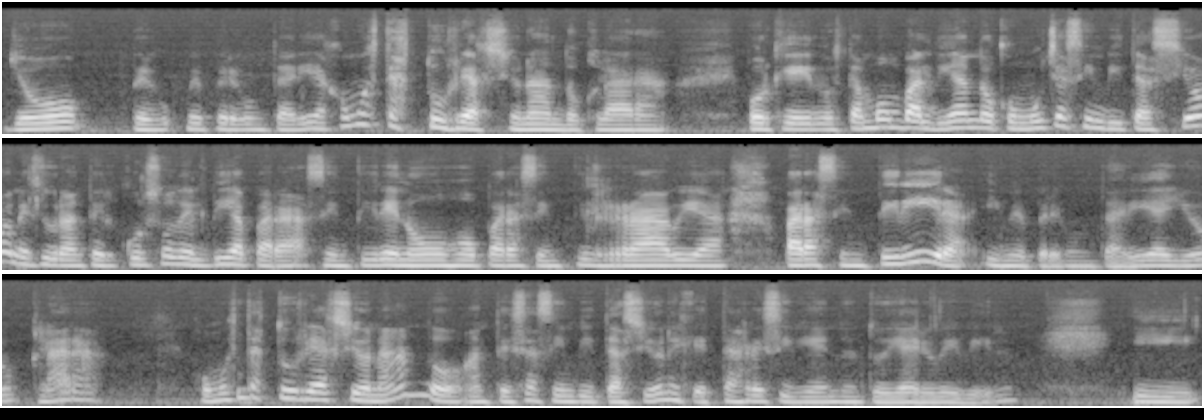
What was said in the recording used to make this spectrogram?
Yo me preguntaría, ¿cómo estás tú reaccionando, Clara? Porque nos están bombardeando con muchas invitaciones durante el curso del día para sentir enojo, para sentir rabia, para sentir ira. Y me preguntaría yo, Clara, ¿cómo estás tú reaccionando ante esas invitaciones que estás recibiendo en tu diario vivir? Y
